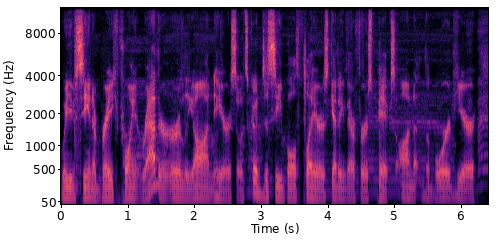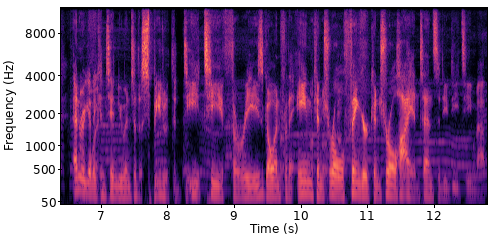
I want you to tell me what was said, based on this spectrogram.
we've seen a break point rather early on here. So it's good to see both players getting their first picks on the board here. Henry going to continue into the speed with the DT3. He's going for the aim control, finger control, high intensity DT map.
